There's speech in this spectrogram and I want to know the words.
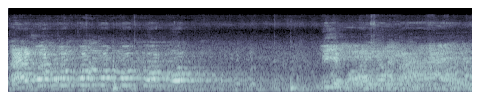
ใส่แล้วกดกดกดกดกดกดกดเรียบร้อยครับไป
